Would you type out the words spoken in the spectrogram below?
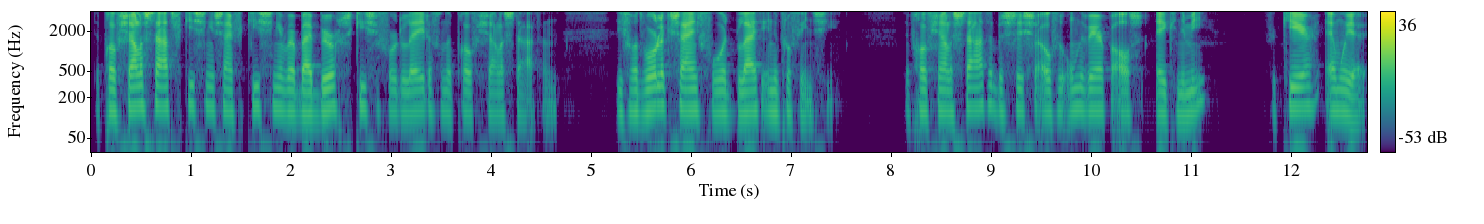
De provinciale staatsverkiezingen zijn verkiezingen waarbij burgers kiezen voor de leden van de provinciale staten, die verantwoordelijk zijn voor het beleid in de provincie. De provinciale staten beslissen over onderwerpen als economie, verkeer en milieu.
